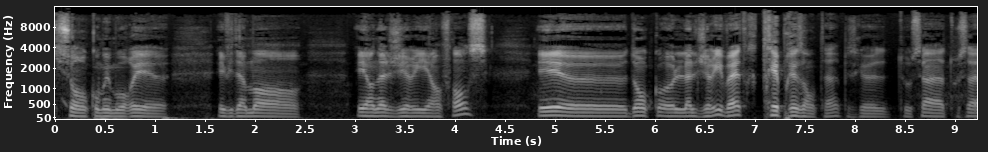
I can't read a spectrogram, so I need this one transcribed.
qui sont commémorés euh, évidemment en Algérie et en France. Et euh, donc euh, l'Algérie va être très présente, hein, parce tout ça, tout ça,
